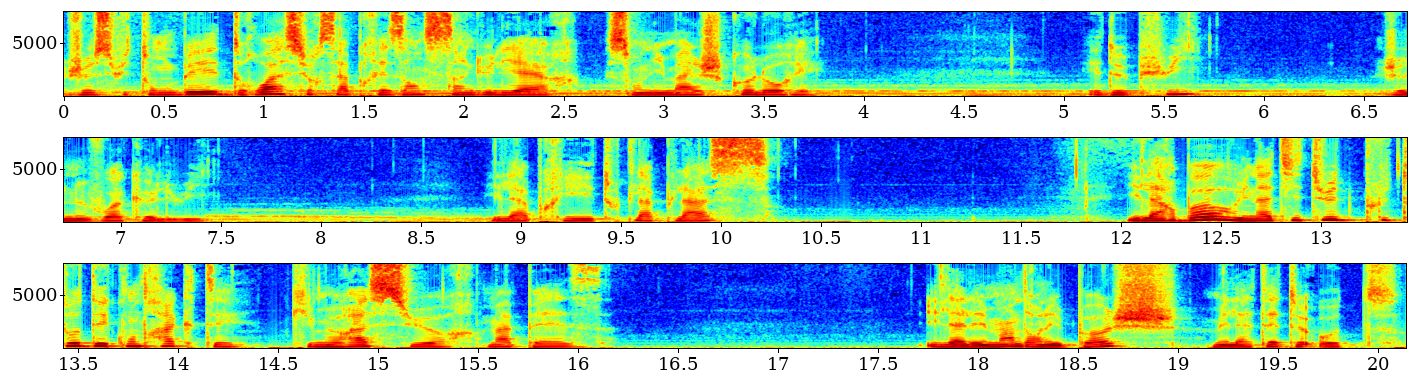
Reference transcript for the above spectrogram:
je suis tombée droit sur sa présence singulière, son image colorée. Et depuis, je ne vois que lui. Il a pris toute la place, il arbore une attitude plutôt décontractée, qui me rassure, m'apaise. Il a les mains dans les poches, mais la tête haute.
